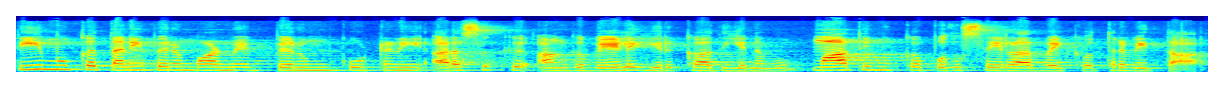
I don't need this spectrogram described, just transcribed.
திமுக தனி பெரும்பான்மை பெறும் கூட்டணி அரசுக்கு அங்கு வேலை இருக்காது எனவும் மதிமுக பொதுச் செயலாளர் வைகோ தெரிவித்தார்.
